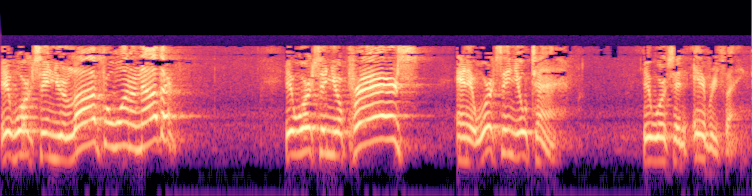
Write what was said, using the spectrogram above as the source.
it works in your love for one another, it works in your prayers, and it works in your time. It works in everything.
